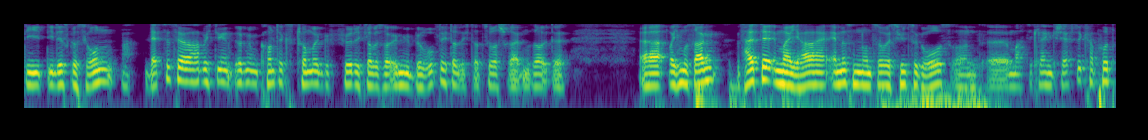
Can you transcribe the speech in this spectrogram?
die, die Diskussion, letztes Jahr habe ich die in irgendeinem Kontext schon mal geführt. Ich glaube, es war irgendwie beruflich, dass ich dazu was schreiben sollte. Äh, aber ich muss sagen, es heißt ja immer, ja, Amazon und so ist viel zu groß und äh, macht die kleinen Geschäfte kaputt.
